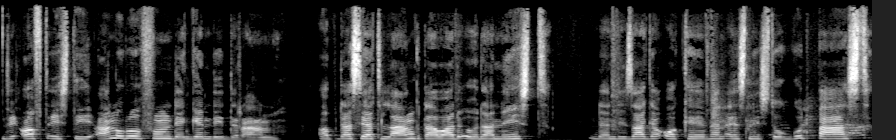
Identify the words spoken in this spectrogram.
wie oft ich die anrufen, dann gehen die dran. Ob das jetzt lang dauert oder nicht. Denn die sagen, okay, wenn es nicht so gut passt,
